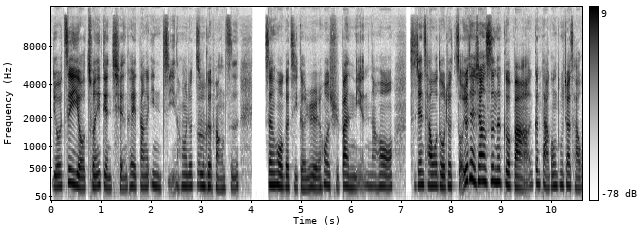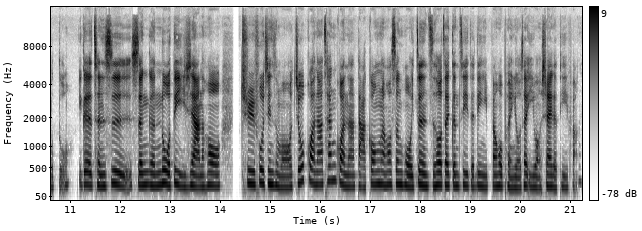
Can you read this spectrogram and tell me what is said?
有自己有存一点钱，可以当个应急，然后就租个房子，生活个几个月，或许半年，然后时间差不多就走，有点像是那个吧，跟打工度假差不多。一个城市生根落地一下，然后去附近什么酒馆啊、餐馆啊打工，然后生活一阵子之后，再跟自己的另一半或朋友再移往下一个地方。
